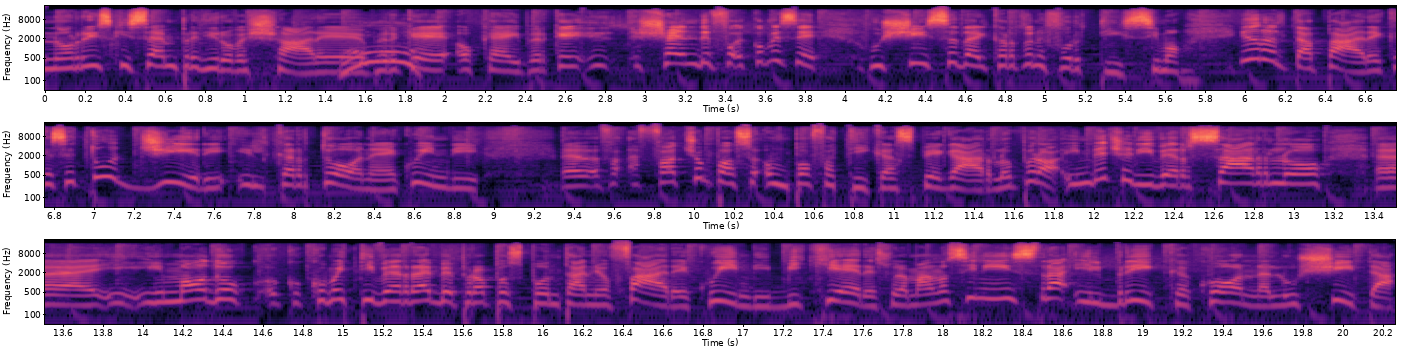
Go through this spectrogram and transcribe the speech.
non rischi sempre di rovesciare Uh. perché, ok, perché scende fuori, è come se uscisse dal cartone fortissimo. In realtà pare che se tu giri il cartone, quindi eh, fa- faccio un po', un po' fatica a spiegarlo, però invece di versarlo eh, in modo co- come ti verrebbe proprio spontaneo fare, quindi bicchiere sulla mano sinistra, il brick con l'uscita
